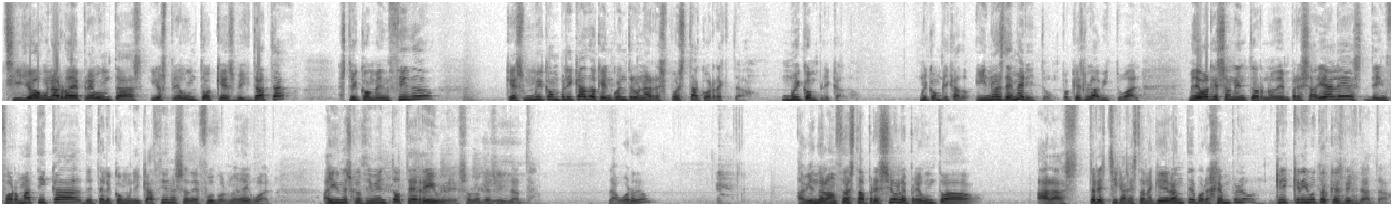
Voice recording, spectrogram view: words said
Si yo hago una rueda de preguntas y os pregunto qué es Big Data, estoy convencido que es muy complicado que encuentre una respuesta correcta, muy complicado, muy complicado, y no es de mérito, porque es lo habitual. Me da igual que sea un entorno de empresariales, de informática, de telecomunicaciones o de fútbol, me da igual. Hay un desconocimiento terrible sobre lo que es Big Data. ¿De acuerdo? Habiendo lanzado esta presión, le pregunto a, las tres chicas que están aquí delante, por ejemplo, ¿qué creéis vosotros que es Big Data?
